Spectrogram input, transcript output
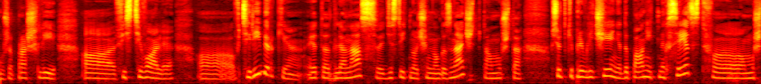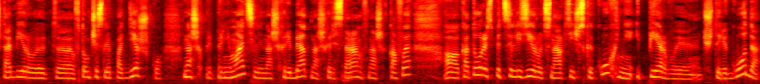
уже прошли а, фестивали в Териберке, это для нас действительно очень много значит, потому что все-таки привлечение дополнительных средств э, масштабирует э, в том числе поддержку наших предпринимателей, наших ребят, наших ресторанов, наших кафе, э, которые специализируются на арктической кухне и первые четыре года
